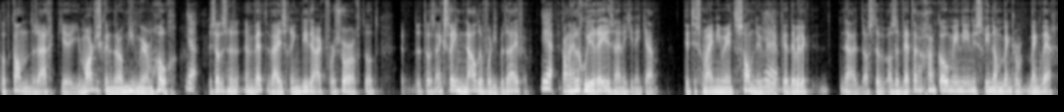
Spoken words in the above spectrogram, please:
dat kan dus eigenlijk, je, je marges kunnen dan ook niet meer omhoog. Ja. Dus dat is een, een wetwijziging die er eigenlijk voor zorgt dat, dat is een extreem nadeel voor die bedrijven. Ja. Het kan een hele goede reden zijn dat je denkt, ja, dit is voor mij niet meer interessant. Nu wil ik, eh, daar wil ik, nou, als de, als de wetten gaan komen in de industrie, dan ben ik, er, ben ik weg.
